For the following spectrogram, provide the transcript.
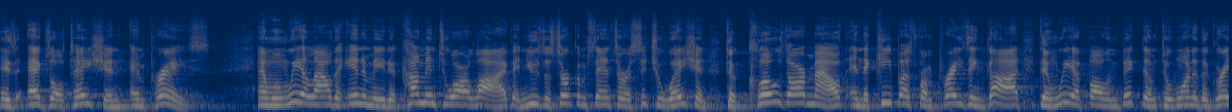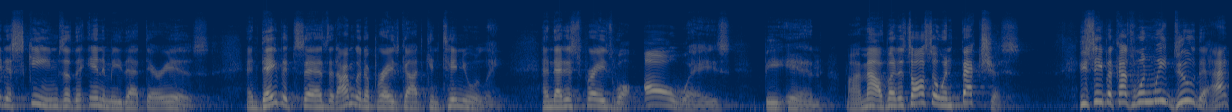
is exaltation and praise. And when we allow the enemy to come into our life and use a circumstance or a situation to close our mouth and to keep us from praising God, then we have fallen victim to one of the greatest schemes of the enemy that there is. And David says that I'm going to praise God continually and that his praise will always be in my mouth. But it's also infectious. You see, because when we do that,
